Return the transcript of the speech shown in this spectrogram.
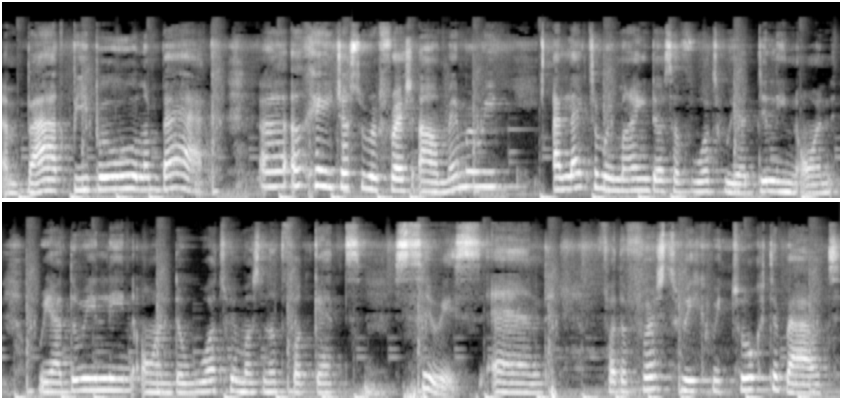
I'm back, people. I'm back. Uh, okay, just to refresh our memory. I'd like to remind us of what we are dealing on. We are dealing on the What We Must Not Forget series, and for the first week, we talked about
